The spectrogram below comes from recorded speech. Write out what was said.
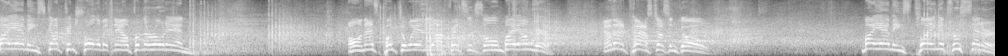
Miami's got control of it now from their own end. Oh, and that's poked away in the offensive zone by Unger. And that pass doesn't go. Miami's playing it through center.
